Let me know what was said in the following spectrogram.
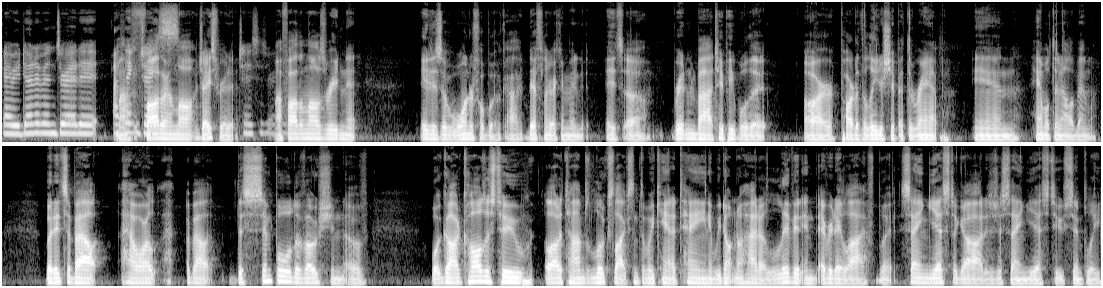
Gabby Donovan's read it. I my think Jace- father-in-law, Jace, read it. Jace read My it. father-in-law's reading it. It is a wonderful book. I definitely recommend it. It's uh, written by two people that are part of the leadership at the ramp in Hamilton, Alabama. But it's about how our about the simple devotion of what God calls us to a lot of times looks like something we can't attain and we don't know how to live it in everyday life. But saying yes to God is just saying yes to simply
